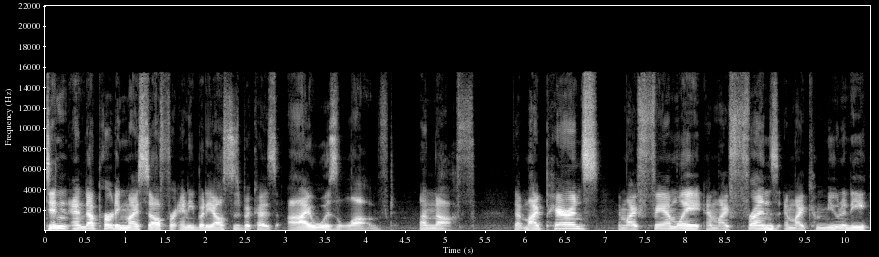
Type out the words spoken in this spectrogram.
didn't end up hurting myself for anybody else is because I was loved enough. That my parents and my family and my friends and my community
